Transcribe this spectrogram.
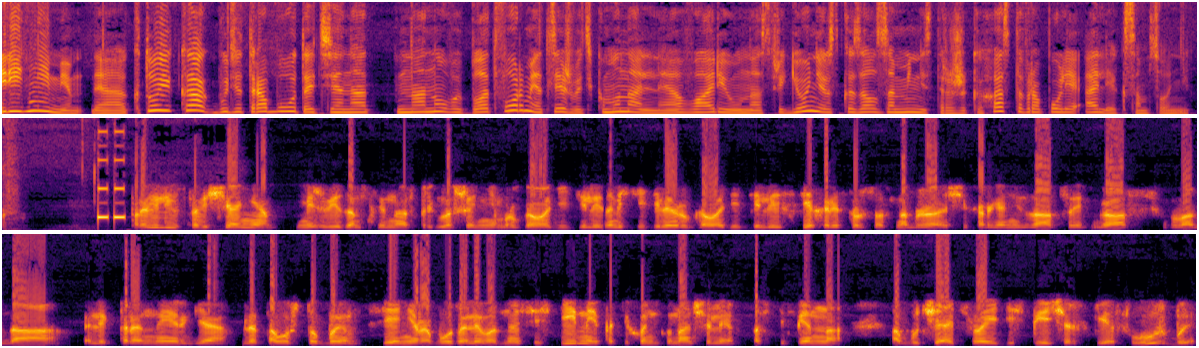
перед ними. Э, кто и как будет работать на, на новой платформе, отслеживать коммунальные аварии у нас в регионе, рассказал замминистра ЖКХ Ставрополя Олег Самсонников. Провели совещание межведомственное с приглашением руководителей, заместителей руководителей всех ресурсоснабжающих организаций, газ, вода, электроэнергия, для того, чтобы все они работали в одной системе и потихоньку начали постепенно обучать свои диспетчерские службы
